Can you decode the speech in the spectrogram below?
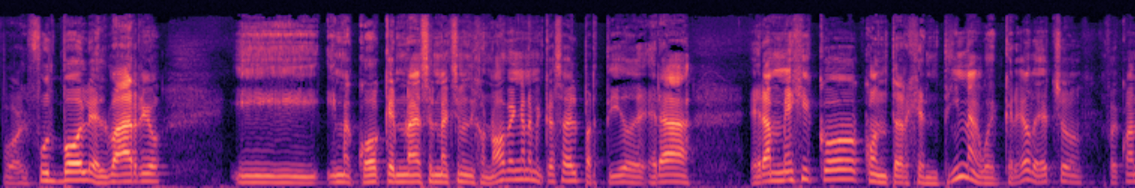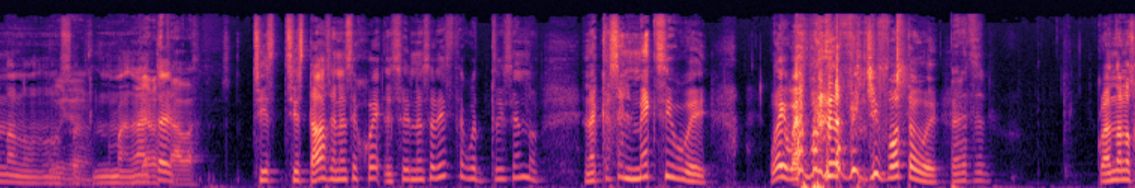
por el fútbol, el barrio. Y, y me acuerdo que una vez el Maxi nos dijo, no, vengan a mi casa del partido. Era, era México contra Argentina, güey, creo, de hecho. Fue cuando nos... Uy, no, no estaba. Sí, sí estabas en ese juego, en esa lista, güey, te estoy diciendo. En la casa del Mexi, güey. Güey, voy a poner la pinche foto, güey. Espérate. Cuando nos,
